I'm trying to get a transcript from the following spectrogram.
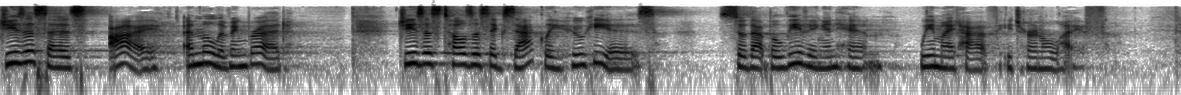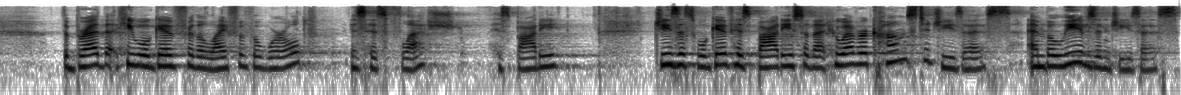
Jesus says, I am the living bread. Jesus tells us exactly who he is so that believing in him, we might have eternal life. The bread that he will give for the life of the world is his flesh, his body. Jesus will give his body so that whoever comes to Jesus and believes in Jesus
